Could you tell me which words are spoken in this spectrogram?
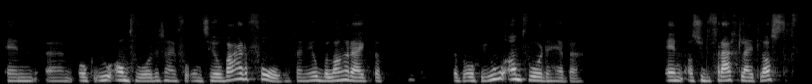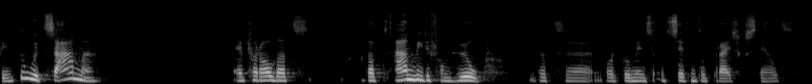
En um, ook uw antwoorden zijn voor ons heel waardevol. Het zijn heel belangrijk dat, dat we ook uw antwoorden hebben. En als u de vraaglijst lastig vindt, doe het samen. En vooral dat, dat aanbieden van hulp, dat uh, wordt door mensen ontzettend op prijs gesteld.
